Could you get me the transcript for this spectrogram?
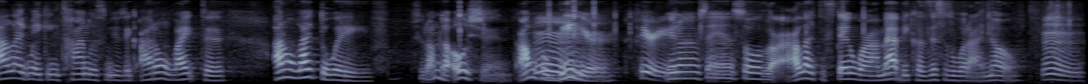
I like making timeless music. I don't like to. I don't like the wave. Shoot, I'm the ocean. I'm gonna be mm, here. period. You know what I'm saying? So I like to stay where I'm at because this is what I know. Mm.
